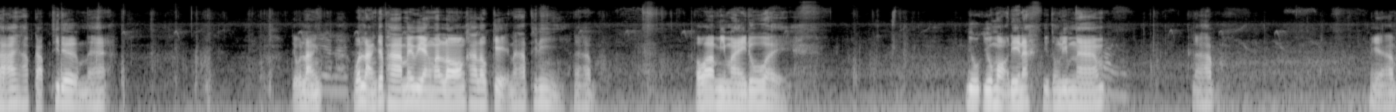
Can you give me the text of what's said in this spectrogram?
ซ้ายครับกลับที่เดิมนะฮะ เดี๋ยววันหลัง มีอะไรวันหลังจะพาแม่เวียงมาร้องคาราโอเกะนะครับที่นี่นะครับ เพราะว่ามีไม้ด้วย อยู่อยู่เหมาะดีนะ อยู่ตรงริมน้ำใช่นะครับ นี่นะครับ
